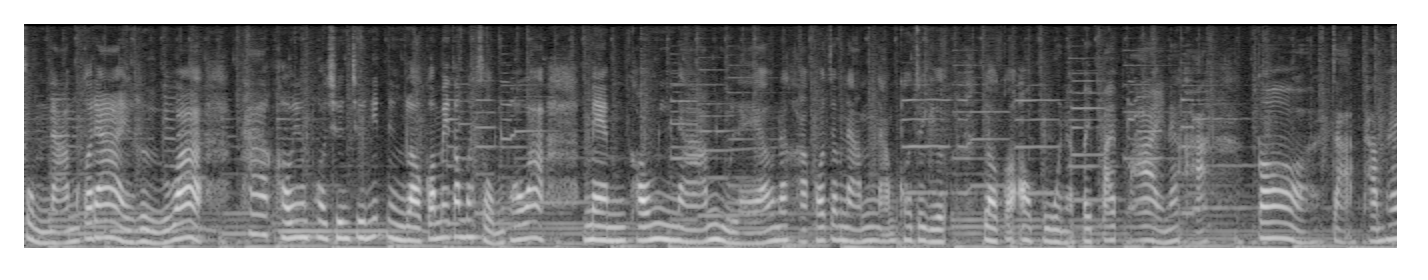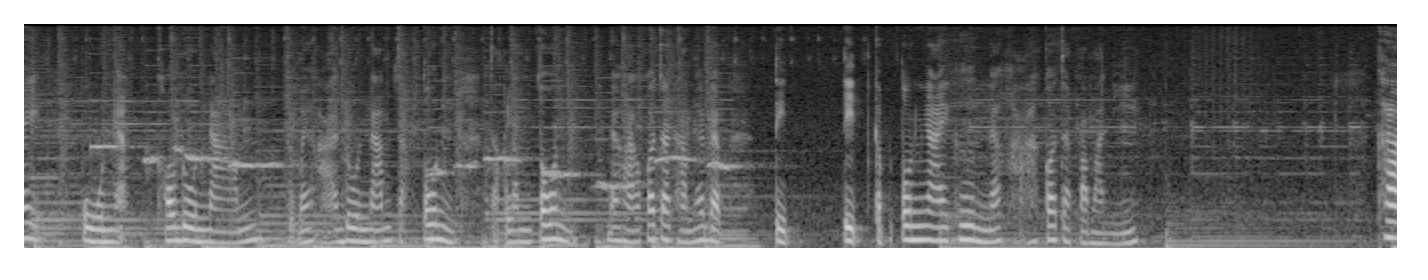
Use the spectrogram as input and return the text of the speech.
สมน้ำก็ได้ หรือว่า ถ้าเขายังพอชื้นๆนิดนึงเราก็ไม่ต้องผสม เพราะว่าแมมเขามีน้ำอยู่แล้วนะคะเขาจะน้ำน้ำเขาจะเยอะ เราก็เอาปูนะไปป้ายๆนะคะ ก็จะทำให้ปูนเนี่ยเขาโดนน้ำถูกไหมคะโดนน้ำจากต้นจากลำต้นนะคะ ก็จะทำให้แบบติดติดกับต้นง่ายขึ้นนะคะ ก็จะประมาณนี้ ค่ะ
